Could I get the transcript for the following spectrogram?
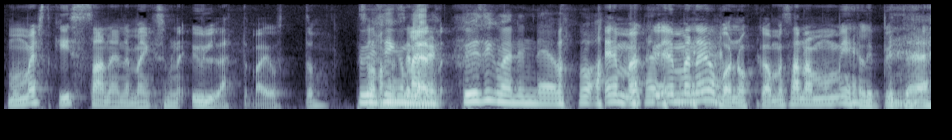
mun mielestä kissa on enemmänkin semmoinen yllättävä juttu. Pyysinkö mä, silleen, nyt, mä nyt neuvoa? En mä, en mä neuvonutkaan, mä sanon mun mielipiteen.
